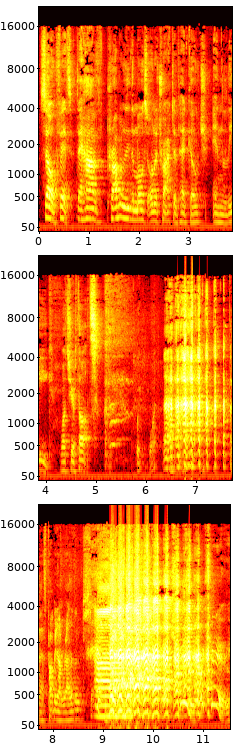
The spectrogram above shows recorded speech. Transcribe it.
So Fitz, they have probably the most unattractive head coach in the league. What's your thoughts? Wait, what? That's probably not relevant. Uh, Not true.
